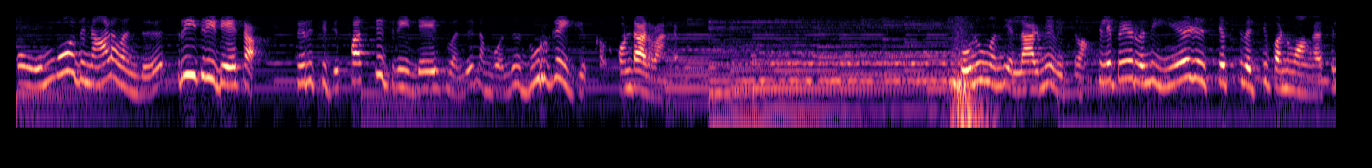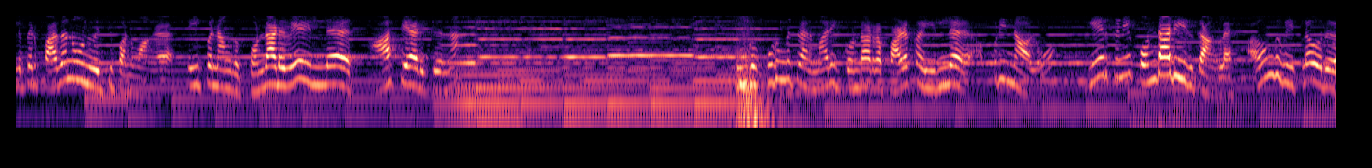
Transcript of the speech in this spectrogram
இப்போ ஒம்பது நாளை வந்து த்ரீ த்ரீ டேஸா பிரிச்சுட்டு ஃபர்ஸ்ட் த்ரீ டேஸ் வந்து நம்ம வந்து துர்கைக்கு கொண்டாடுறாங்க. கொலு வந்து எல்லாருமே வைக்கலாம். சில பேர் வந்து ஏழு ஸ்டெப்ஸ் வச்சு பண்ணுவாங்க. சில பேர் பதினொன்று வச்சு பண்ணுவாங்க. இப்போ நாங்கள் கொண்டாடவே இல்லை. ஆசையா இருக்குன்னா உங்க குடும்பத்துல அந்த மாதிரி கொண்டாடுற பழக்கம் இல்லை அப்படின்னாலும் ஏற்கனவே கொண்டாடி இருக்காங்களே அவங்க வீட்டில் ஒரு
